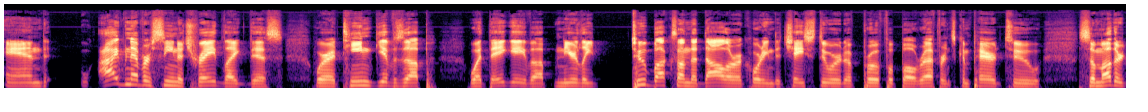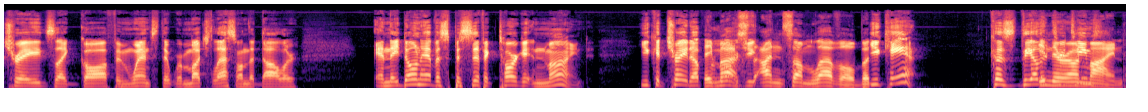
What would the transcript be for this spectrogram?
And I've never seen a trade like this where a team gives up what they gave up nearly two bucks on the dollar, according to Chase Stuart of Pro Football Reference, compared to some other trades like Goff and Wentz that were much less on the dollar. And they don't have a specific target in mind. You could trade up. They must RG on some level, but you can't. Because the other In their two own teams, mind.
